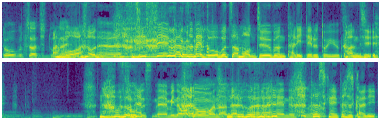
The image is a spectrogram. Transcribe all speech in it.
動物はちょっとあ大もうあの事ですね実生活で動物はもう十分足りてるという感じ。なるほどね。そうですねみんなわがままなんでなるほどね大変ですね確かに確かに。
